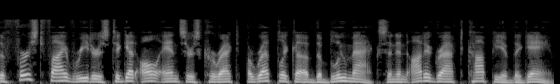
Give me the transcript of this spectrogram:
The first five readers to get all answers correct, a replica of the Blue Max and an autographed copy of the game.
